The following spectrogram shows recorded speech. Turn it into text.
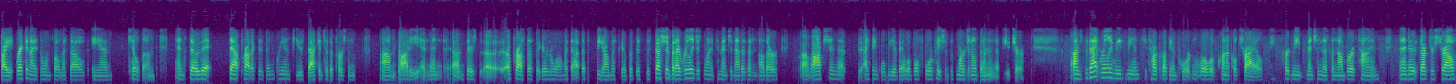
fight, recognize the lymphoma cells, and kill them. And so that that product is then reinfused back into the person's um, body, and then um, there's a, a, process that goes along with that that's beyond the scope of this discussion. But I really just wanted to mention that as another um, option that I think will be available for patients with marginal zone in the future. Um, so that really leads me into talk about the important role of clinical trials. You've heard me mention this a number of times, and I know Dr. Straus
